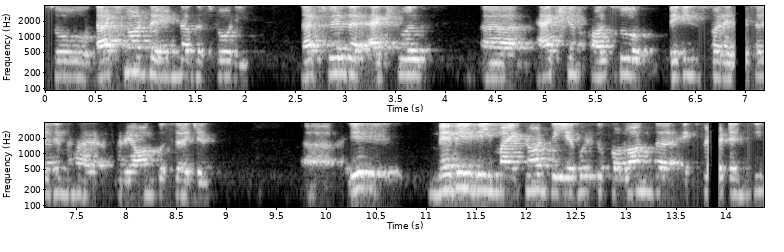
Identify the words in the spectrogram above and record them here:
so that's not the end of the story. That's where the actual uh, action also begins for a surgeon or for a oncosurgeon. Uh, if maybe we might not be able to prolong the expectancy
